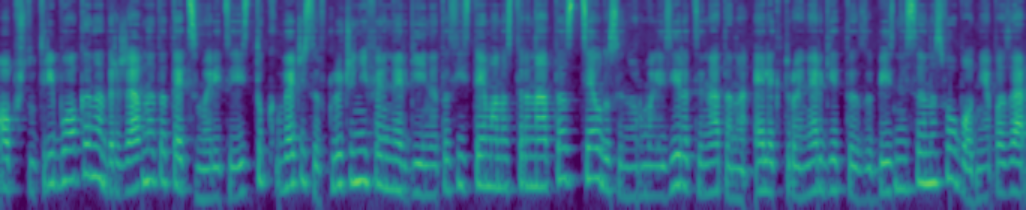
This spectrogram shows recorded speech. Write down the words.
Общо три блока на държавната ТЕЦ Марица Изток вече са включени в енергийната система на страната с цел да се нормализира цената на електроенергията за бизнеса на свободния пазар.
